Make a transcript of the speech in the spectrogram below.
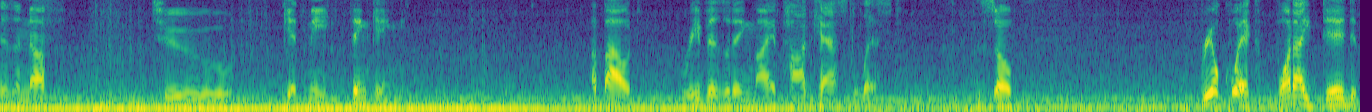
is enough to get me thinking about revisiting my podcast list. So, real quick, what I did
